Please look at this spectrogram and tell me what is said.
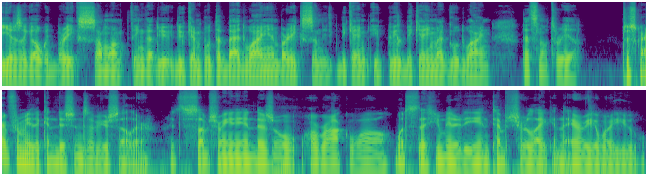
years ago with barriques. Someone think that you, you can put a bad wine in barriques and it became it will become a good wine. That's not real. Describe for me the conditions of your cellar. It's subterranean. There's a, a rock wall. What's the humidity and temperature like in the area where you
